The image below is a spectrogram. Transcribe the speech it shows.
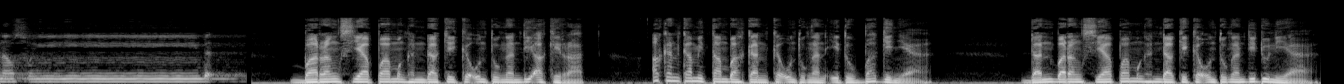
نصيب Barang siapa menghendaki keuntungan di akhirat, akan kami tambahkan keuntungan itu baginya. Dan barang siapa menghendaki keuntungan di dunia,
